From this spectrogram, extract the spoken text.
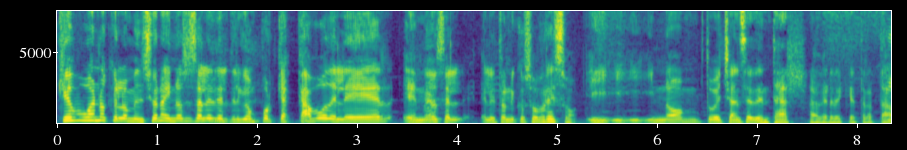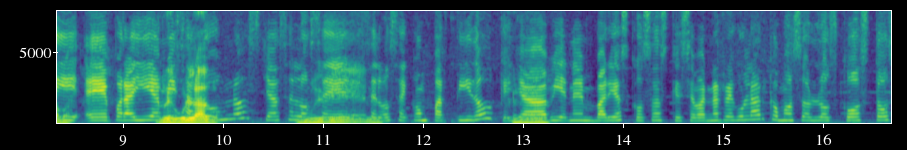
Qué bueno que lo menciona y no se sale del, guion porque acabo de leer en medios electrónicos sobre eso y, no tuve chance de entrar a ver de qué trataba. Sí, eh, por ahí a mis alumnos ya se los, he, se los he compartido, que ya vienen varias cosas que se van a regular, como son los costos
